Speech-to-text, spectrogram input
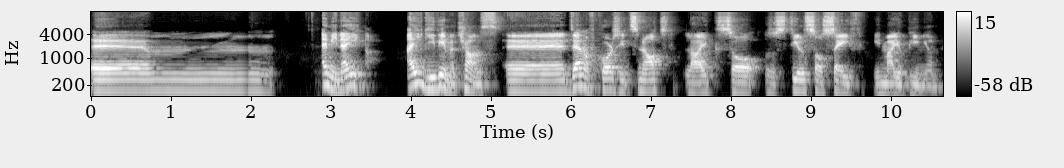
Um, I mean, I I give him a chance. Uh, then, of course, it's not like so still so safe, in my opinion.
